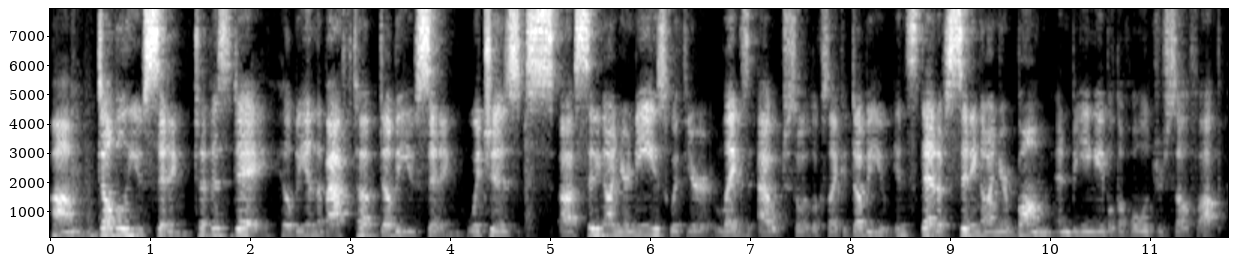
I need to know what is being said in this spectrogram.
um, W sitting. To this day, he'll be in the bathtub W sitting, which is uh, sitting on your knees with your legs out so it looks like a W instead of sitting on your bum and being able to hold yourself up.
